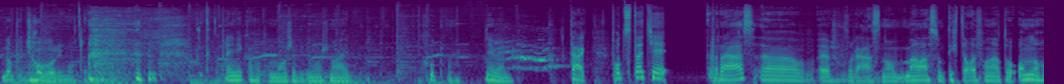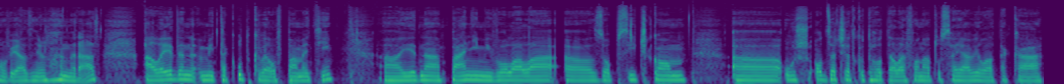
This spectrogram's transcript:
No veď hovorím o tom. Tak pre niekoho to môže byť možno aj chutné. Neviem. Tak, v podstate raz, uh, raz, no mala som tých telefonátov o mnoho viac než len raz, ale jeden mi tak utkvel v pamäti. Uh, jedna pani mi volala uh, so psíčkom, uh, už od začiatku toho telefonátu sa javila taká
